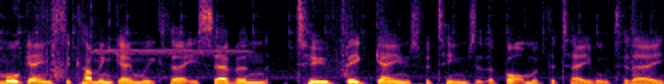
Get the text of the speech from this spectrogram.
more games to come in game week 37. Two big games for teams at the bottom of the table today.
